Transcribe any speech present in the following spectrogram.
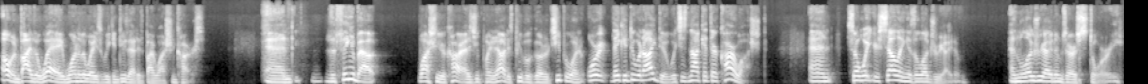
Oh, and by the way, one of the ways we can do that is by washing cars. And the thing about washing your car, as you pointed out, is people could go to a cheaper one, or they could do what I do, which is not get their car washed. And so what you're selling is a luxury item. And luxury items are a story.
